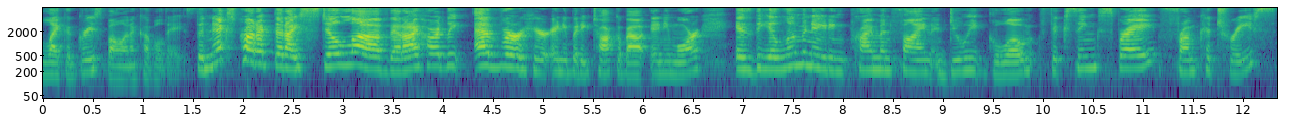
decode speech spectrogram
like a grease ball in a couple days. The next product that I still love that I hardly ever hear anybody talk about anymore is the Illuminating Prime and Fine Dewy Glow Fixing Spray from Catrice.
